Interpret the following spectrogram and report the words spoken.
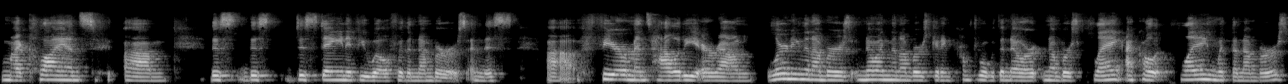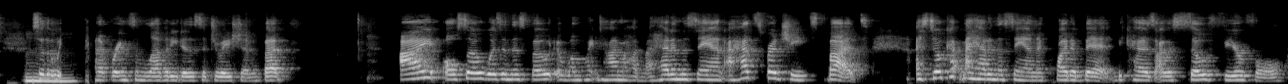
my clients um, this this disdain, if you will, for the numbers and this uh, fear mentality around learning the numbers, knowing the numbers, getting comfortable with the no- numbers, playing. I call it playing with the numbers, mm-hmm. so that we mm-hmm. kind of bring some levity to the situation. But I also was in this boat at one point in time. I had my head in the sand. I had spreadsheets, but I still kept my head in the sand quite a bit because I was so fearful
